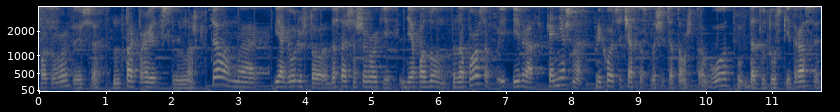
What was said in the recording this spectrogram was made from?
по курорту и все. Ну, так проветриться немножко. В целом, э, я говорю, что достаточно широкий диапазон запросов и, и раз. Конечно, приходится часто слышать о том, что вот, да тут узкие трассы,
